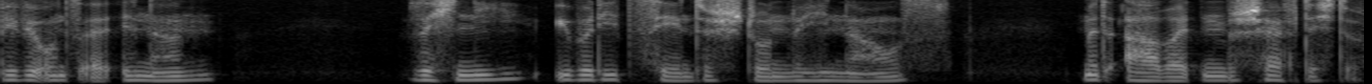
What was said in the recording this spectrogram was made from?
wie wir uns erinnern, sich nie über die zehnte Stunde hinaus mit Arbeiten beschäftigte.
